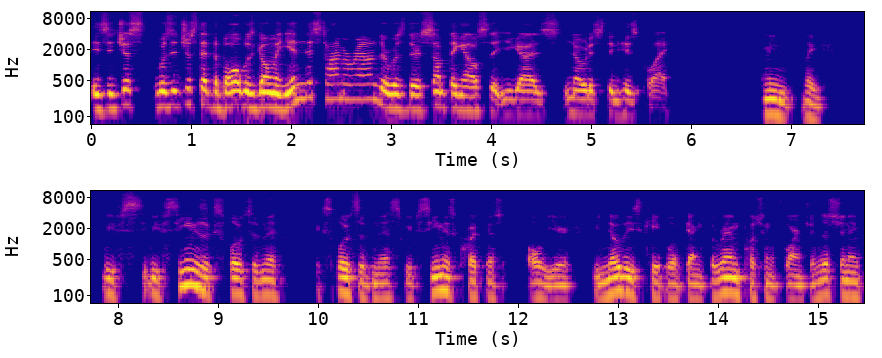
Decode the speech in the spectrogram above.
is it just, was it just that the ball was going in this time around, or was there something else that you guys noticed in his play? I mean, like, we've we've seen his explosiveness explosiveness. We've seen his quickness all year. We know that he's capable of getting to the rim, pushing the floor and transitioning,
